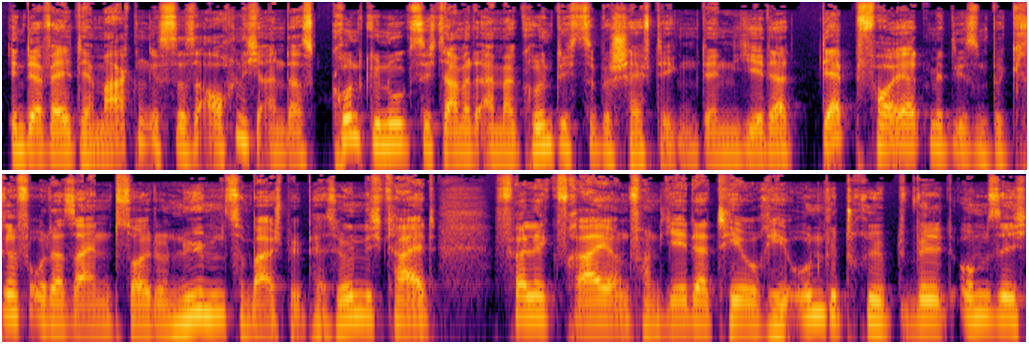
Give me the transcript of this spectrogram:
In der Welt der Marken ist es auch nicht anders. Grund genug, sich damit einmal gründlich zu beschäftigen, denn jeder Depp feuert mit diesem Begriff oder seinen Pseudonymen, zum Beispiel Persönlichkeit, völlig frei und von jeder Theorie ungetrübt wild um sich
